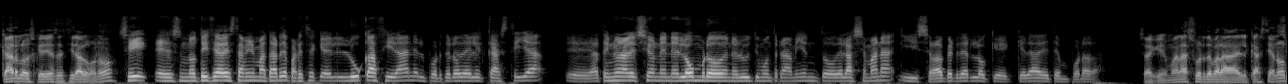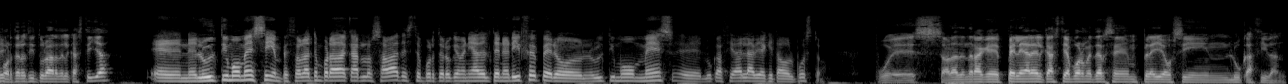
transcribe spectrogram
Carlos, querías decir algo, ¿no? Sí, es noticia de esta misma tarde. Parece que Luca Zidane, el portero del Castilla, eh, ha tenido una lesión en el hombro en el último entrenamiento de la semana y se va a perder lo que queda de temporada. O sea que mala suerte para el Castilla, ¿no? Sí. Portero titular del Castilla. En el último mes sí, empezó la temporada Carlos Sabat, este portero que venía del Tenerife, pero en el último mes eh, Luca Zidane le había quitado el puesto. Pues ahora tendrá que pelear el Castilla por meterse en playoffs sin Luca Zidane.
